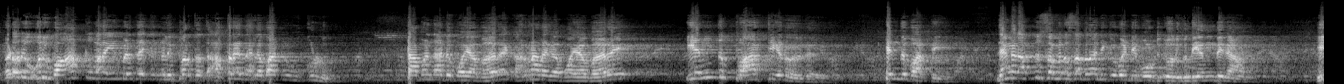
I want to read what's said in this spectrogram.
ഇവിടെ ഒരു ഒരു വാക്ക് പറയുമ്പോഴത്തേക്ക് നിങ്ങൾ ഇപ്പുറത്തെ അത്രയും നിലപാടിൽ ഉൾക്കൊള്ളൂ. തമിഴ്നാട് പോയാൽ വേറെ കർണാടക പോയാൽ വേറെ. എന്ത് പാർട്ടിയുടെ ഇത്? എന്ത് പാർട്ടി? ഞങ്ങൾ അബ്ദുസമര സമദാനിക്ക് വേണ്ടി വോട്ട് ചോദിക്കുന്നത് എന്തിനാണ്? ഈ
